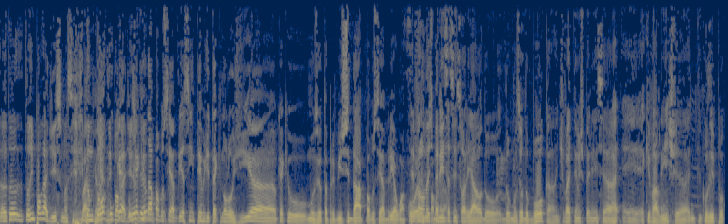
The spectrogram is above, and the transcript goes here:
eu tô, eu tô empolgadíssimo, assim. Estamos todos O que, o que empolgadíssimos. é que dá para você abrir assim em termos de tecnologia? O que é que o museu está previsto? Se dá para você abrir alguma Você coisa? falando da experiência mostrar? sensorial do, do Museu do Boca, a gente vai ter uma experiência é, equivalente, é, inclusive pro-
